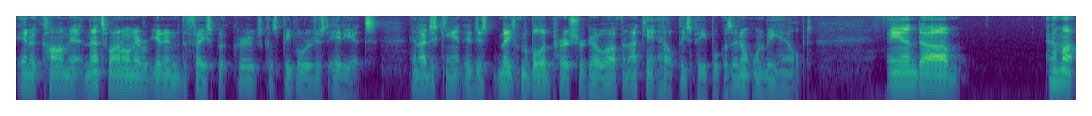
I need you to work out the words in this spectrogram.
in a comment, and that's why I don't ever get into the Facebook groups because people are just idiots, and I just can't. It just makes my blood pressure go up, and I can't help these people because they don't want to be helped. And uh, and I'm like,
